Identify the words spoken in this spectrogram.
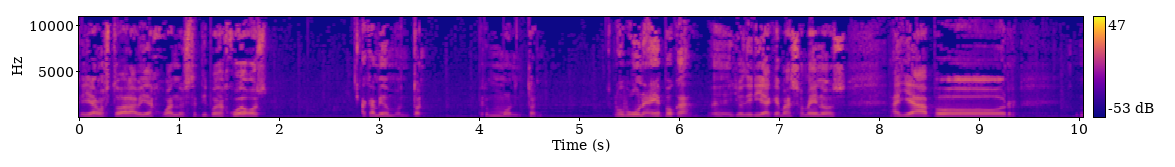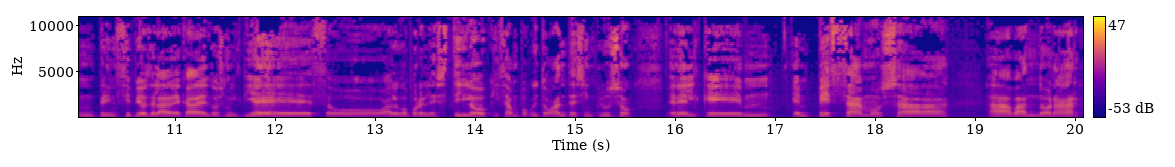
que llevamos toda la vida jugando este tipo de juegos, ha cambiado un montón, pero un montón. Hubo una época, eh, yo diría que más o menos allá por mm, principios de la década del 2010 o algo por el estilo, quizá un poquito antes incluso, en el que mm, empezamos a, a abandonar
